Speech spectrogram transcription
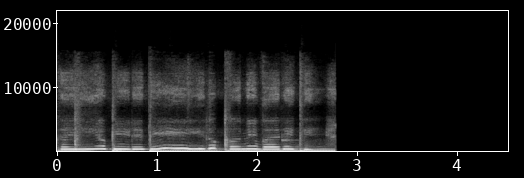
ಕೈಯ ಬಿಡದೆ ಇರು ಕೊನೆವರೆಗೆ.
